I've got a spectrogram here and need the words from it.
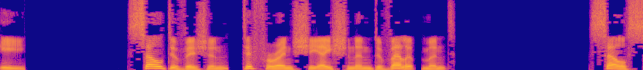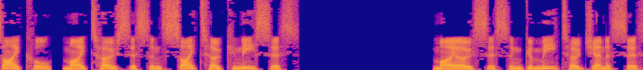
E. Cell division, differentiation and development Cell cycle, mitosis and cytokinesis Meiosis and gametogenesis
